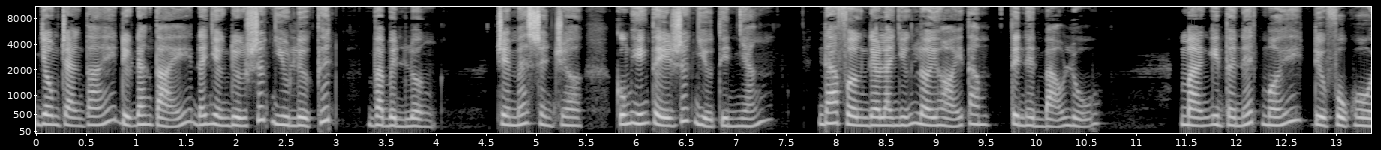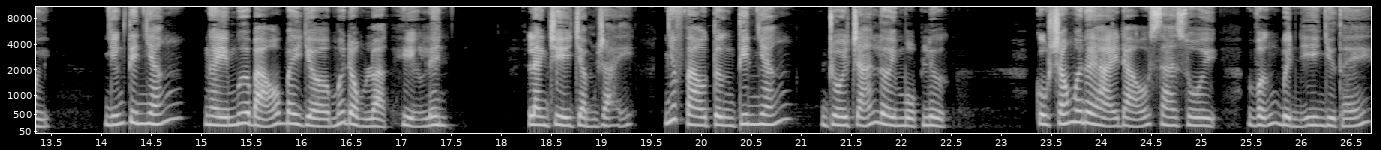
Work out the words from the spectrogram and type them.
dòng trạng thái được đăng tải đã nhận được rất nhiều lượt thích và bình luận. Trên Messenger cũng hiển thị rất nhiều tin nhắn. Đa phần đều là những lời hỏi thăm tình hình bão lũ. Mạng Internet mới được phục hồi. Những tin nhắn ngày mưa bão bây giờ mới đồng loạt hiện lên. Làng trì chậm rãi, nhấp vào từng tin nhắn rồi trả lời một lượt. Cuộc sống ở nơi hải đảo xa xôi vẫn bình yên như thế,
